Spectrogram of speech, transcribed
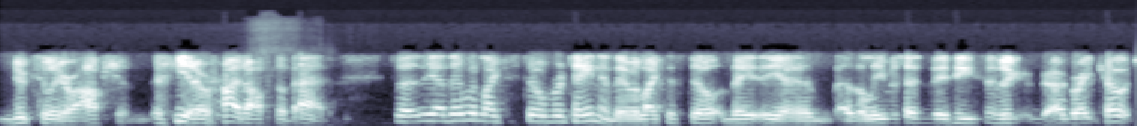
nuclear option, you know, right off the bat. So yeah, they would like to still retain him. They would like to still. They, uh, as Alleva said, they think he's a, a great coach,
